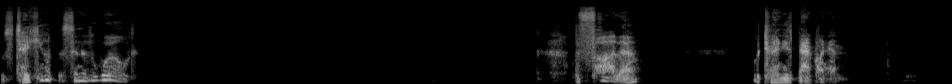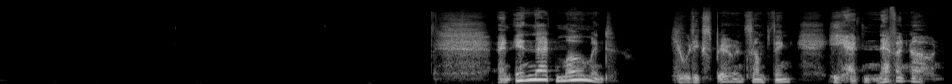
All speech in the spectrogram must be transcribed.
was taking up the sin of the world. the father would turn his back on him. And in that moment, he would experience something he had never known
